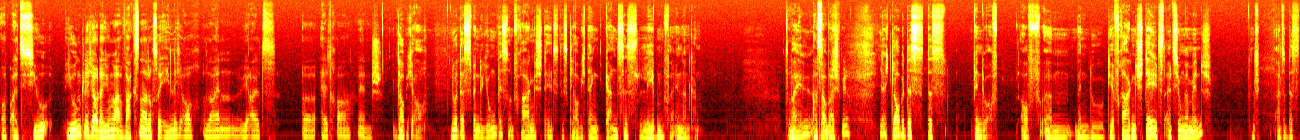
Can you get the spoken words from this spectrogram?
ob als Ju Jugendlicher oder junger Erwachsener, doch so ähnlich auch sein wie als äh, älterer Mensch. Glaube ich auch. Nur, dass wenn du jung bist und Fragen stellst, das, glaube ich, dein ganzes Leben verändern kann. Zum, Weil, hast du ein Beispiel? Ich, ja, ich glaube, dass, dass wenn du auf, auf ähm, wenn du dir Fragen stellst als junger Mensch, also das,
